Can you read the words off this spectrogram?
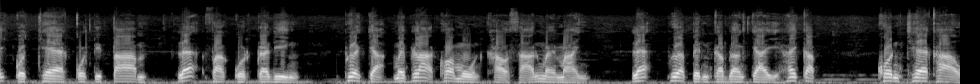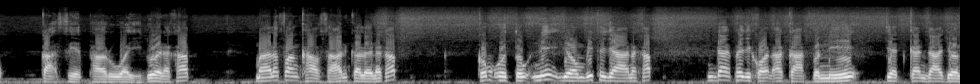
ค์กดแชร์ กดติดตาม และฝากกดกระดิ่ง เพื่อจะไม่พลาดข้อมูลข่าวสารใหม่ๆ และเพื่อเป็นกำลังใจให้กับคนแชร์ข่าวเกษตรพารวยด้วยนะครับ มารับฟังข่าวสารกันเลยนะครับกรมอุตุนิยมวิทยานะครับ ได้พยากรณ์อากาศวันนี้ 7 กันยายน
